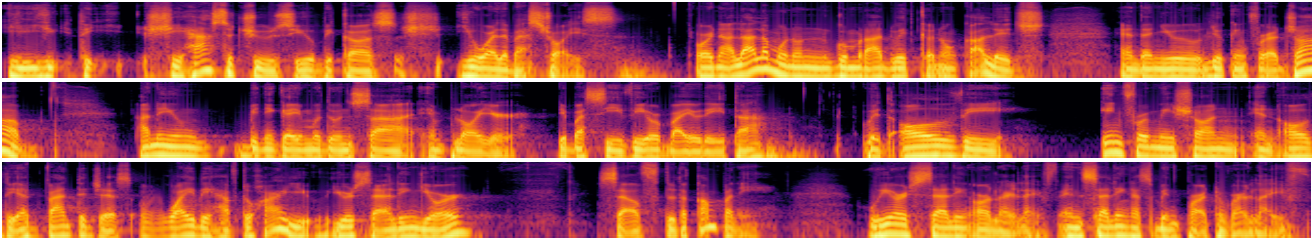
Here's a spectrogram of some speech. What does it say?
you, you, the, she has to choose you because she, you are the best choice. Or naalala mo nung gumraduate ka nung college and then you looking for a job, ano yung binigay mo dun sa employer? di ba, CV or biodata with all the information and all the advantages of why they have to hire you. You're selling yourself to the company. We are selling all our life and selling has been part of our life.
